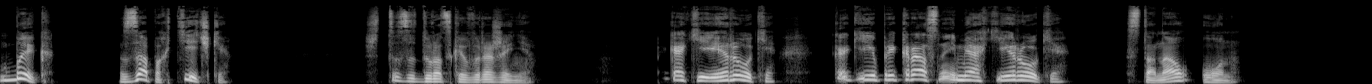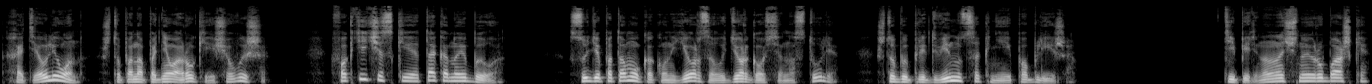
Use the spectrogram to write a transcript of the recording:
бык. Запах течки. Что за дурацкое выражение? «Какие руки! Какие прекрасные мягкие руки!» Стонал он. Хотел ли он, чтобы она подняла руки еще выше? Фактически, так оно и было. Судя по тому, как он ерзал и дергался на стуле, чтобы придвинуться к ней поближе. Теперь на ночной рубашке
